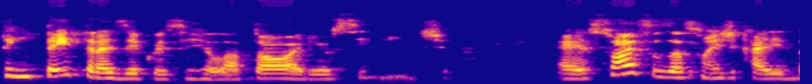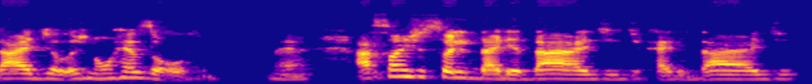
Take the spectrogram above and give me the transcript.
tentei trazer com esse relatório é o seguinte: é, só essas ações de caridade elas não resolvem. Né? Ações de solidariedade, de caridade,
